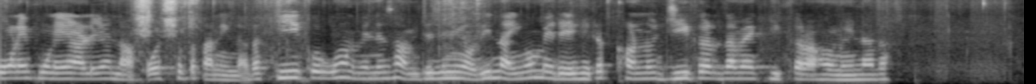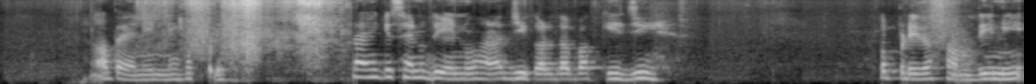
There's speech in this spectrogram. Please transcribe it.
ਪੌਣੇ ਪੁਣੇ ਵਾਲੇ ਆ ਨਾ ਕੁਛ ਪਤਾ ਨਹੀਂ ਇਹਨਾਂ ਦਾ ਕੀ ਕਰੂ, ਹੁਣ ਮੈਨੂੰ ਸਮਝ ਨਹੀਂ ਆਉਂਦੀ ਨਾ ਹੀ ਉਹ ਮੇਰੇ ਇਹ ਰੱਖਣ ਨੂੰ ਜੀ ਕਰਦਾ, ਮੈਂ ਕੀ ਕਰਾਂ ਹੁਣ ਇਹਨਾਂ ਦਾ। ਆ ਪੈ ਨੇ ਇੰਨੇ ਕੱਪੜੇ। ਨਾ ਹੀ ਕਿਸੇ ਨੂੰ ਦੇਣ ਨੂੰ ਹਨਾ ਜੀ ਕਰਦਾ ਬਾਕੀ ਜੀ। ਕੱਪੜੇ ਦਾ ਸਮਝਦੀ ਨਹੀਂ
